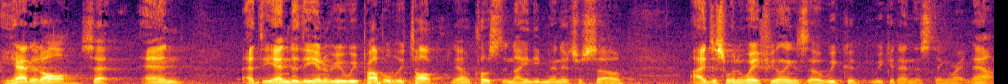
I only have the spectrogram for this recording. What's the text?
he had it all set. And at the end of the interview, we probably talked, you know, close to 90 minutes or so. I just went away feeling as though we could we could end this thing right now.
